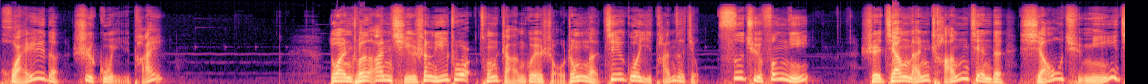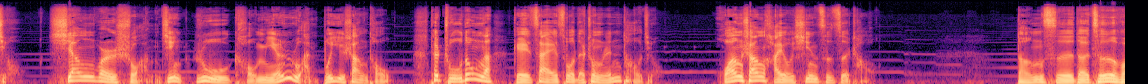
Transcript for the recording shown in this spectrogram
怀的是鬼胎。段纯安起身离桌，从掌柜手中啊接过一坛子酒，撕去封泥，是江南常见的小曲米酒，香味爽净，入口绵软，不易上头。他主动啊给在座的众人倒酒。皇商还有心思自嘲，等死的滋味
